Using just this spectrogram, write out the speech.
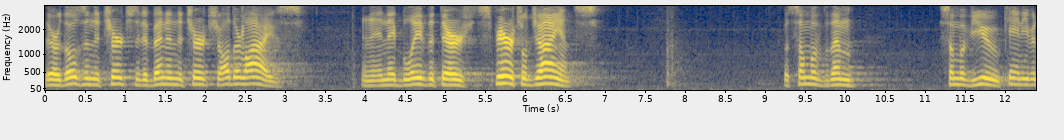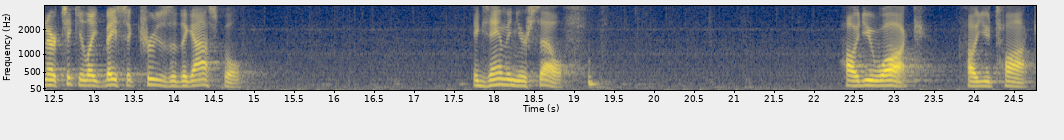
There are those in the church that have been in the church all their lives, and, and they believe that they're spiritual giants. But some of them, some of you, can't even articulate basic truths of the gospel. Examine yourself. How you walk, how you talk.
